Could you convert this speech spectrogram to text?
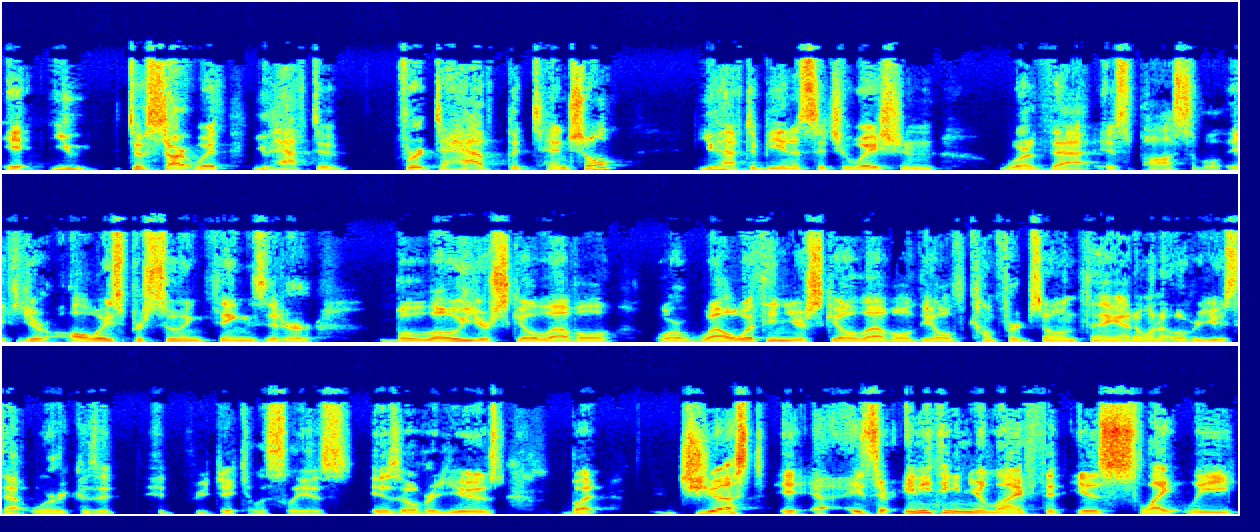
it, you, to start with, you have to, for it to have potential, you have to be in a situation where that is possible. If you're always pursuing things that are below your skill level or well within your skill level the old comfort zone thing. I don't want to overuse that word because it, it ridiculously is is overused. But just uh, is there anything in your life that is slightly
